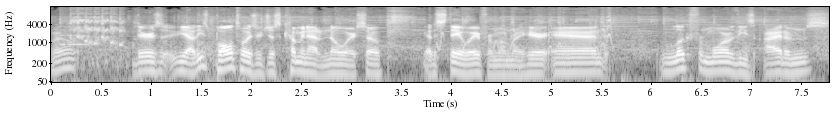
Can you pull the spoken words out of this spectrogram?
well, there's, yeah, these Baltoys are just coming out of nowhere, so got to stay away from them right here. And look for more of these items.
